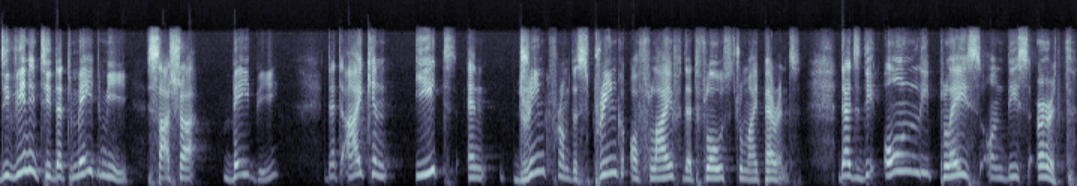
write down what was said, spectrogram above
divinity that made me Sasha baby, that I can eat and drink from the spring of life that flows through my parents. That's the only place on this earth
